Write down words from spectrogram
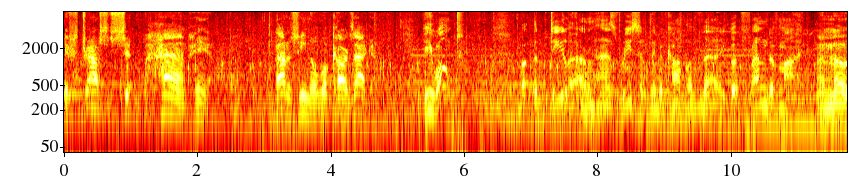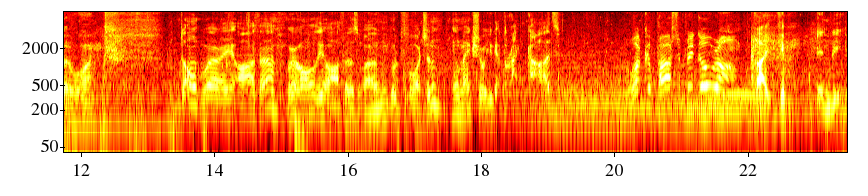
if Strauss is sitting behind him, how does he know what cards I got? He won't. But the dealer has recently become a very good friend of mine. Another one. Don't worry, Arthur. We're all the authors of our own good fortune. He'll make sure you get the right cards. What could possibly go wrong? Kaikki. Indeed.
